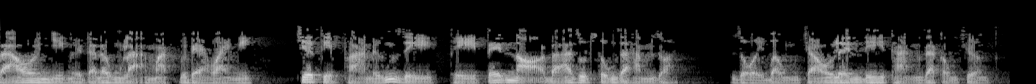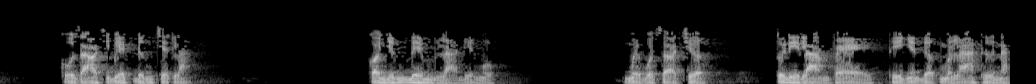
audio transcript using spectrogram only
giáo nhìn người đàn ông lạ mặt với vẻ hoài nghi, chưa kịp phản ứng gì thì tên nọ đã rút súng ra hầm giọt, rồi bồng cháu lên đi thẳng ra cổng trường. Cô giáo chỉ biết đứng chết lặng. Có những đêm là địa ngục. 11 giờ trưa, tôi đi làm về thì nhận được một lá thư nặc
